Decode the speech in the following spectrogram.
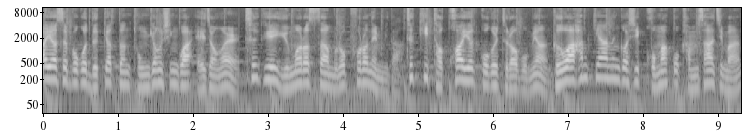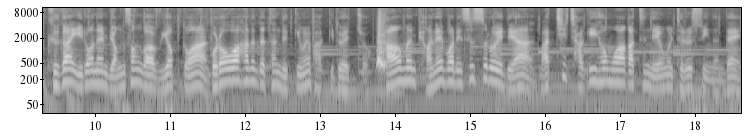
콰이엇을 보고 느꼈던 동경심과 애정을 특유의 유머러스함으로 풀어냅니다. 특히 더 콰이엇 곡을 들어보면 그와 함께하는 것이 고맙고 감사하지만 그가 이뤄낸 명성과 위협 또한 부러워하는 듯한 느낌을 받기도 했죠. 다음은 변해버린 스스로에 대한 마치 자기 혐오와 같은 내용을 들을 수 있는데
